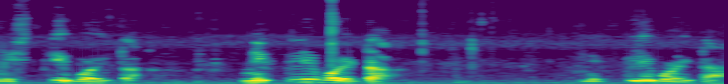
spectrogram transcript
निस्ती बैठा निकली बैठा निकली बैठा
